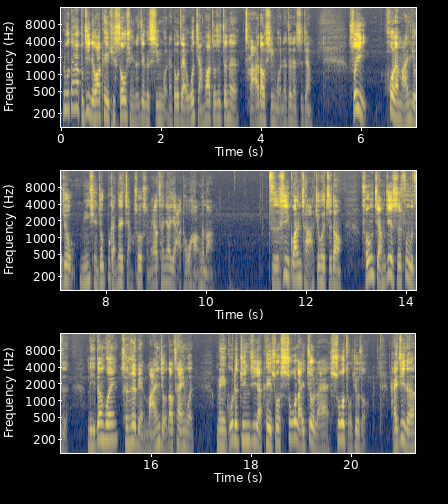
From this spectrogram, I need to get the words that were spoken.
如果大家不记得的话，可以去搜寻的这个新闻呢，都在我讲话都是真的查到新闻的，真的是这样。所以。后来马英九就明显就不敢再讲说什么要参加亚投行了嘛。仔细观察就会知道，从蒋介石父子、李登辉、陈水扁、马英九到蔡英文，美国的军机啊可以说说来就来，说走就走。还记得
